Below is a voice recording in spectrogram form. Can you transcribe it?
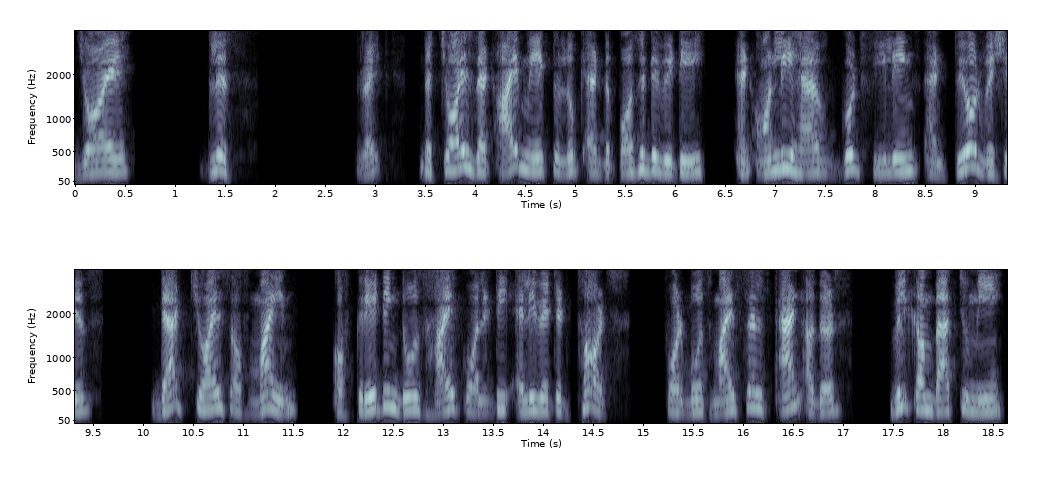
joy, bliss. Right? The choice that I make to look at the positivity and only have good feelings and pure wishes, that choice of mine of creating those high quality elevated thoughts for both myself and others will come back to me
